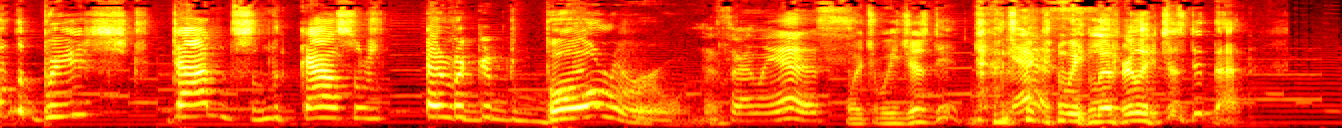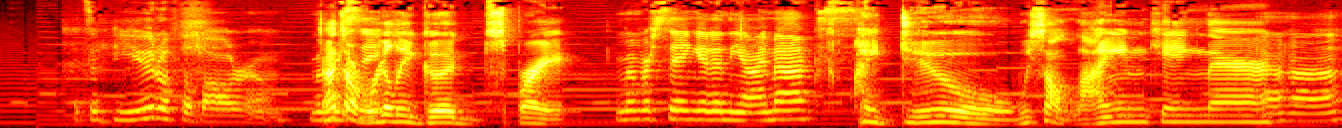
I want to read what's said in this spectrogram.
and the Beast dance in the castle's elegant ballroom, It certainly is. which we just did. Yes. we literally just did that. It's a beautiful ballroom. Remember That's a really good sprite. Remember seeing it in the IMAX? I do. We saw Lion King there. Uh huh.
